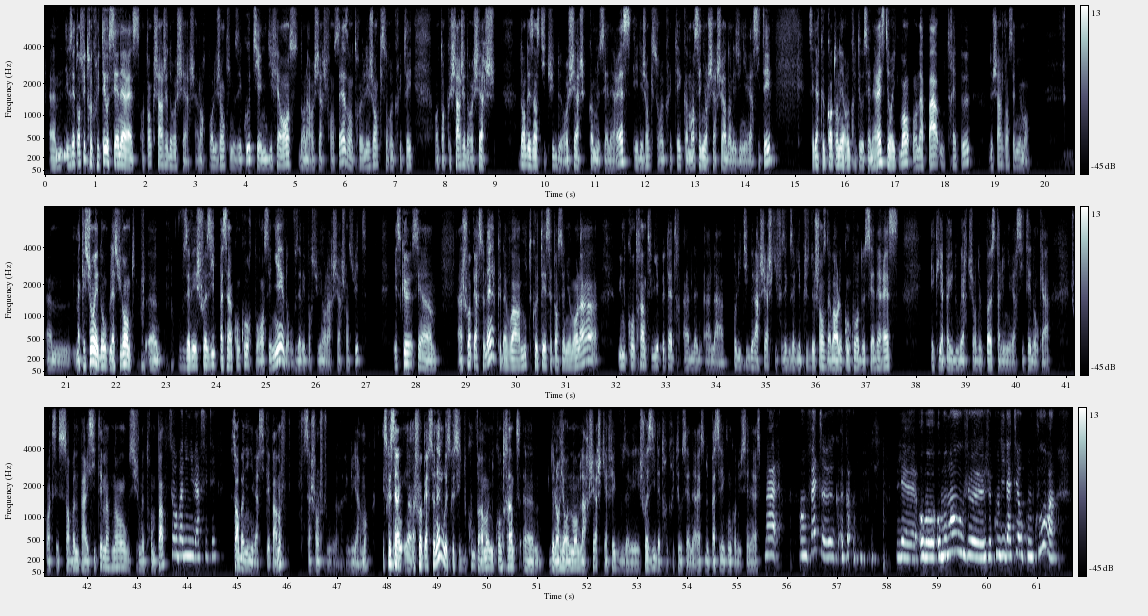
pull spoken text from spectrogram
Euh, mhm. et vous êtes ensuite recruté au CNRS en tant que chargé de recherche. Alors pour les gens qui nous écoutent, il y a une différence dans la recherche française entre les gens qui sont recrutés en tant que chargé de recherche dans des instituts de recherche comme le CNRS et des gens qui sont recrutés comme enseignants-chercheurs dans les universités. C'est-à-dire que quand on est recruté au CNRS, théoriquement, on n'a pas ou très peu de charges d'enseignement. Euh, ma question est donc la suivante. Euh, vous avez choisi de passer un concours pour enseigner, donc vous avez poursuivi dans la recherche ensuite. Est-ce que c'est un, choix personnel que d'avoir mis de côté cet enseignement-là, une contrainte liée peut-être à, la politique de la recherche qui faisait que vous aviez plus de chances d'avoir le concours de CNRS et qu'il n'y a pas eu d'ouverture de poste à l'université, donc à, je crois que c'est Sorbonne Paris-Cité maintenant, ou si je ne me trompe pas. Sorbonne Université. Sorbonne Université, pardon. Ça change tout euh, régulièrement. Est-ce que c'est un, choix personnel ou est-ce que c'est du coup vraiment une contrainte euh, de l'environnement de la recherche qui a fait que vous avez choisi d'être recruté au CNRS, de passer les concours du CNRS bah, en fait, euh, au, moment où je, candidatais au concours,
